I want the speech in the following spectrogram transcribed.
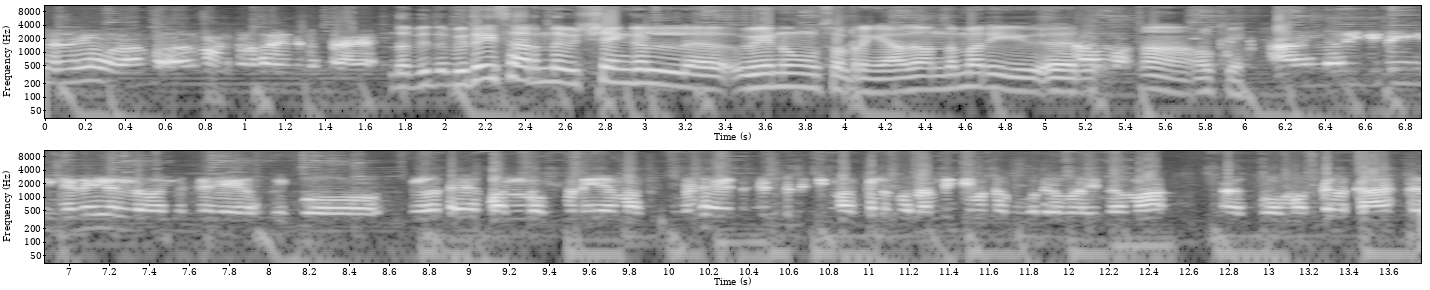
தான் இருக்காங்க இந்த வித சார்ந்த விஷயங்கள் வேணும் சொல்றீங்க. அது அந்த மாதிரி ஓகே. அது மாதிரி விதை விதைகள்ல வந்துட்டு வேணும் இப்போ விவசாயம் பண்ணக்கூடிய விவசாயத்துக்கு திருச்சி மக்களுக்கு ஒரு நம்பிக்கை ஒரு விதமா இப்போ மக்கள் காசு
